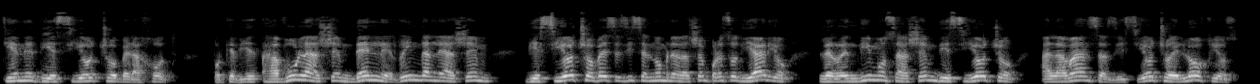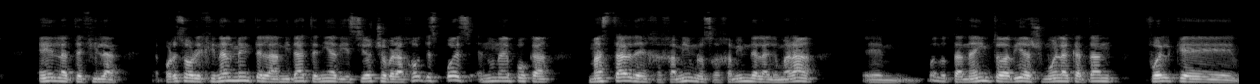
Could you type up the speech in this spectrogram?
tiene 18 verajot, porque Avula Hashem, denle, ríndanle a Hashem, 18 veces dice el nombre de Hashem, por eso diario le rendimos a Hashem 18 alabanzas, 18 elogios en la tefilá. Por eso originalmente la Amidad tenía 18 verajot. Después, en una época más tarde, Jajamim, los Jajamim de la Gemara, em, bueno, Tanaim todavía, Shmuel Akatán, fue el que,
